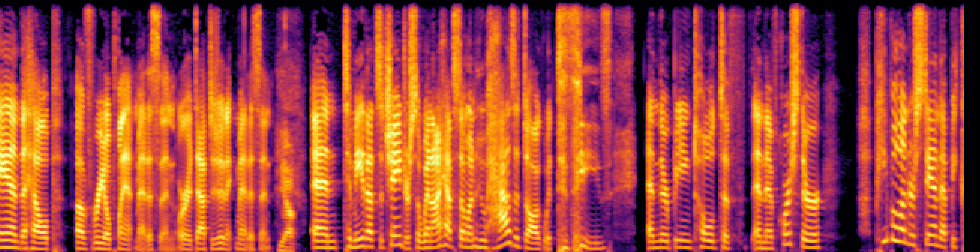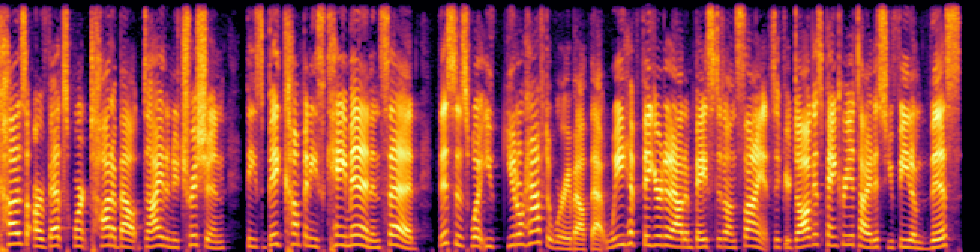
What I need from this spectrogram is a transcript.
and the help of real plant medicine or adaptogenic medicine. Yeah. And to me, that's a changer. So when I have someone who has a dog with disease and they're being told to, and of course, they're, people understand that because our vets weren't taught about diet and nutrition, these big companies came in and said, this is what you you don't have to worry about that. We have figured it out and based it on science. If your dog has pancreatitis, you feed them this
